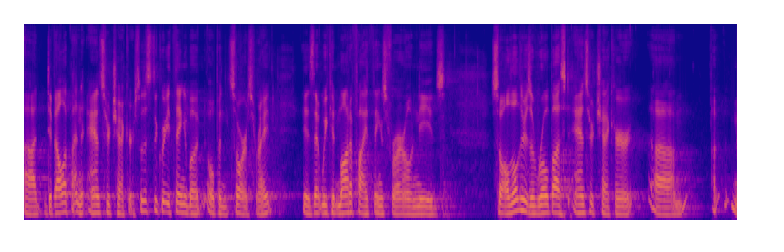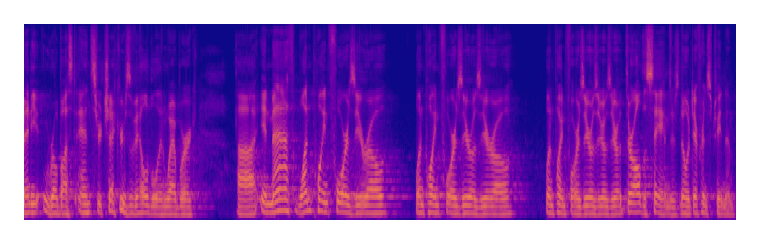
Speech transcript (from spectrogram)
uh, develop an answer checker. So this is the great thing about open source, right? Is that we can modify things for our own needs. So although there's a robust answer checker, um, uh, many robust answer checkers available in WebWork, uh, in math, 1.40, 1.400, 1.4000, they're all the same. There's no difference between them.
